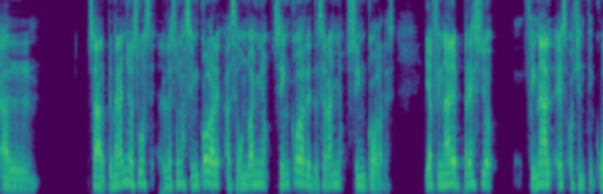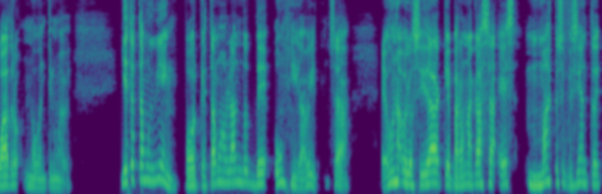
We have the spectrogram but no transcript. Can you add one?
al, o sea, al primer año le, sumas, le sumas 5 dólares, al segundo año 5 dólares, al tercer año 5 dólares. Y al final el precio final es 84.99. Y esto está muy bien porque estamos hablando de un gigabit. O sea, es una velocidad que para una casa es más que suficiente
